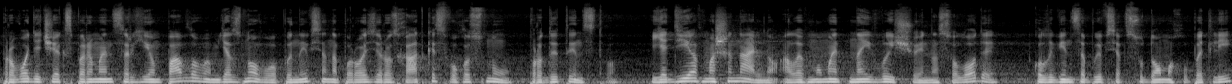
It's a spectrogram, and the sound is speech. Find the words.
проводячи експеримент з Сергієм Павловим, я знову опинився на порозі розгадки свого сну про дитинство. Я діяв машинально, але в момент найвищої насолоди, коли він забився в судомах у петлі,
